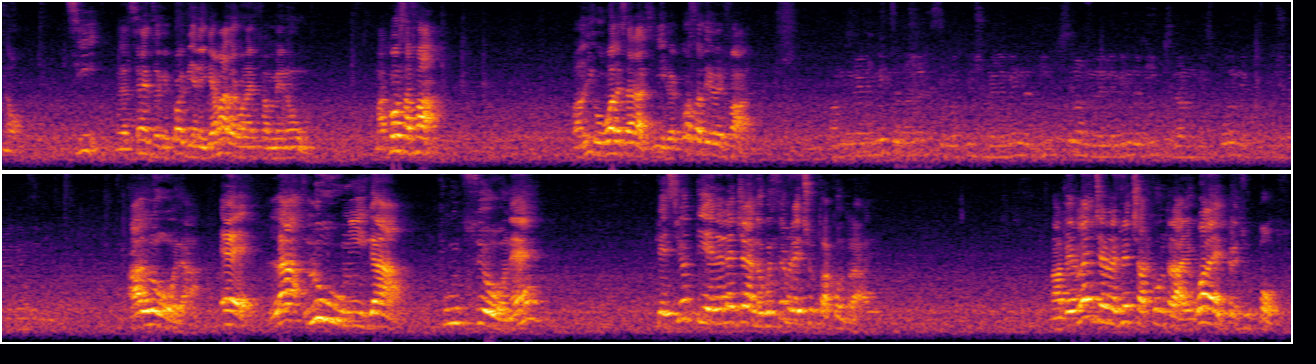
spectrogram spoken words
No, sì, nel senso che poi viene chiamata con F-1. Ma cosa fa? Quando dico quale sarà, significa cosa deve fare? Quando un elemento di X colpisce un elemento di Y, un elemento di Y risponde e colpisce un elemento di Y. Allora, è l'unica funzione che si ottiene leggendo queste frecce tutto al contrario. Ma per leggere le frecce al contrario, qual è il presupposto?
